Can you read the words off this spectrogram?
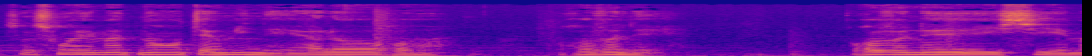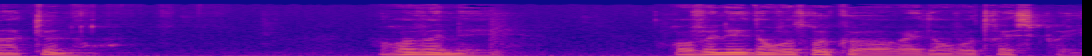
Ce soin est maintenant terminé, alors euh, revenez. Revenez ici et maintenant. Revenez. Revenez dans votre corps et dans votre esprit.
